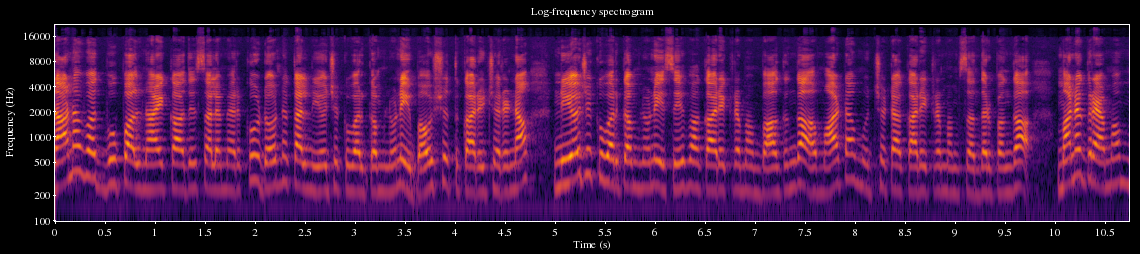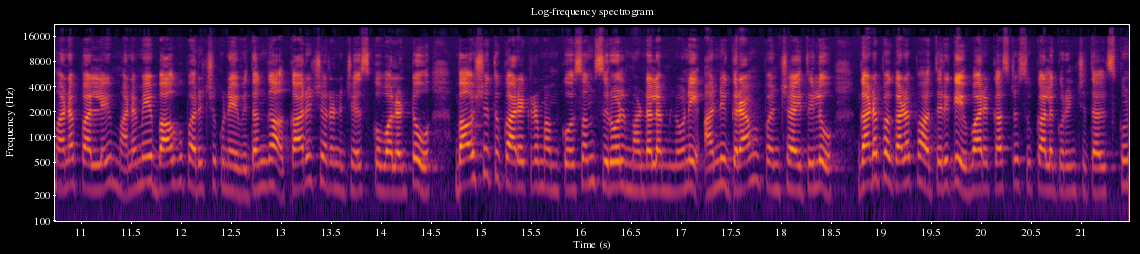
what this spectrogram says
నానావద్ భూపాల్ నాయక్ ఆదేశాల మేరకు డోర్నకల్ నియోజకవర్గంలోని భవిష్యత్తు కార్యాచరణ నియోజకవర్గంలోని సేవా కార్యక్రమం భాగంగా మాట ముచ్చట కార్యక్రమం సందర్భంగా మన గ్రామం మన పల్లె మనమే బాగుపరుచుకునే విధంగా కార్యాచరణ చేసుకోవాలంటూ భవిష్యత్తు కార్యక్రమం కోసం సిరోల్ మండలంలోని అన్ని గ్రామ పంచాయతీలు గడప గడప తిరిగి వారి కష్ట సుఖాల గురించి తెలుసుకుంటూ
